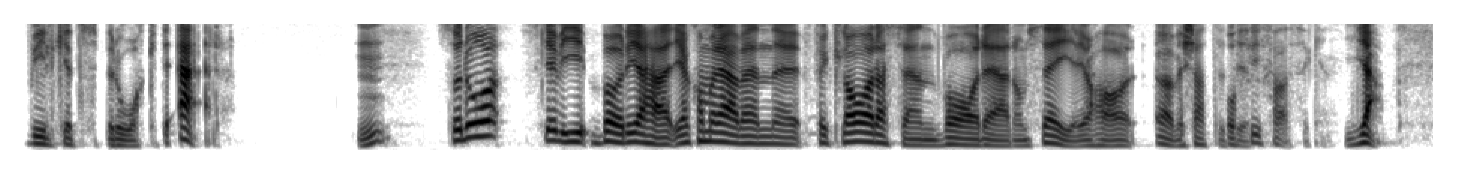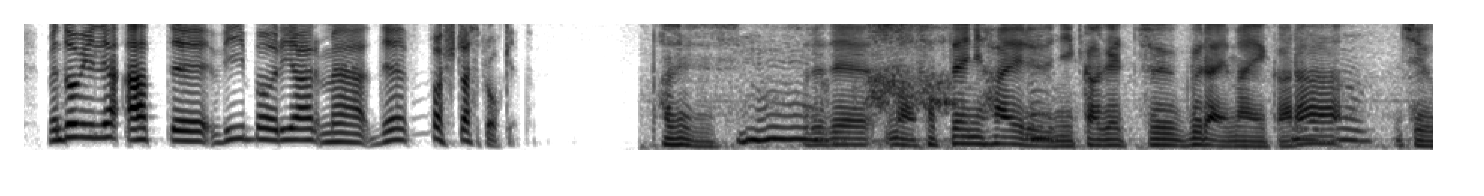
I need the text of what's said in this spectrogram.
vilket språk det är. Mm. Så då ska vi börja här. Jag kommer även eh, förklara sen vad det är de säger. Jag har översatt det Och till. fy fasiken. Ja. Men då vill jag att eh, vi börjar med det första språket. 初めてですそれで、まあ、撮影に入る2ヶ月ぐらい前から中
